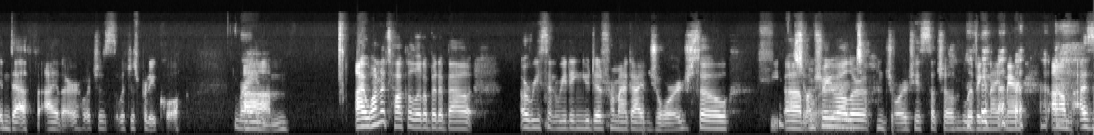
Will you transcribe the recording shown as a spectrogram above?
in death either, which is which is pretty cool. Right. Um, I want to talk a little bit about a recent reading you did for my guy George. So um, I'm sure you all are George. He's such a living nightmare. um, as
